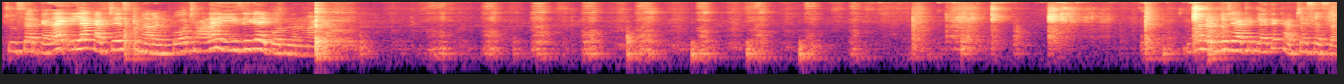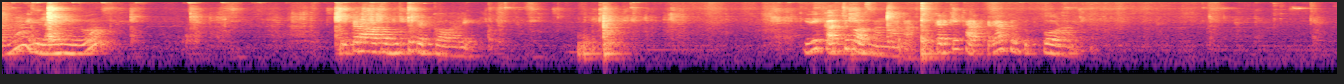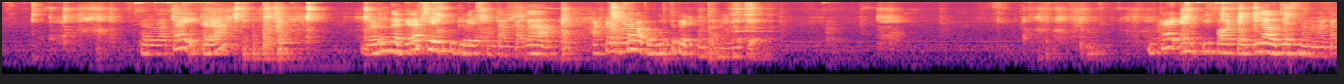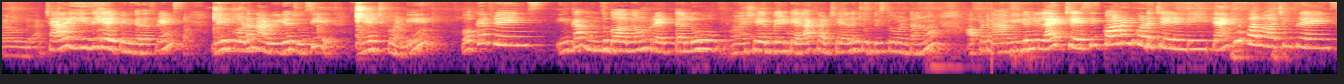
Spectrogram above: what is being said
చూసారు కదా? ఇలా కట్ చేసుకున్నారనుకో చాలా ఈజీగా అయిపోతుంది అనమాట ఇంకా రెండు జాకెట్లు అయితే కట్ చేసేస్తాము ఇది లైనింగ్. ఇక్కడ ఒక బుట్టు పెట్టుకోవాలి. ఇది ఖర్చు కోసం అన్నమాట. ఇక్కడికి కరెక్ట్గా అక్కడ కుట్టుకోవడం. తర్వాత ఇక్కడ నడుము దగ్గర చేతి కుట్లు వేసుకుంటాం కదా అక్కడ కూడా ఒక గుర్తు పెట్టుకుంటాను నేనైతే. ఇంకా ఈ పార్ట్ ఇలా వచ్చేసింది అనమాట రౌండ్గా. చాలా ఈజీగా అయిపోయింది కదా ఫ్రెండ్స్ మీరు కూడా నా వీడియో చూసి నేర్చుకోండి. Okay friends. ఇంకా ముందు భాగం రెట్టలు షేప్ బెల్ట్ ఎలా కట్ చేయాలో చూపిస్తూ ఉంటాను. అప్పటి నా వీడియోని లైక్ చేసి కామెంట్ కూడా చేయండి. Thank you for watching friends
